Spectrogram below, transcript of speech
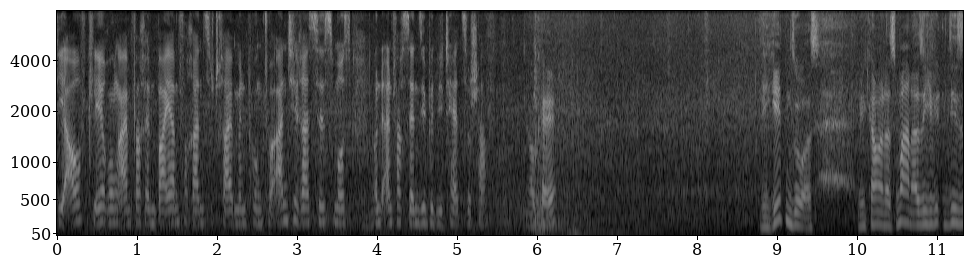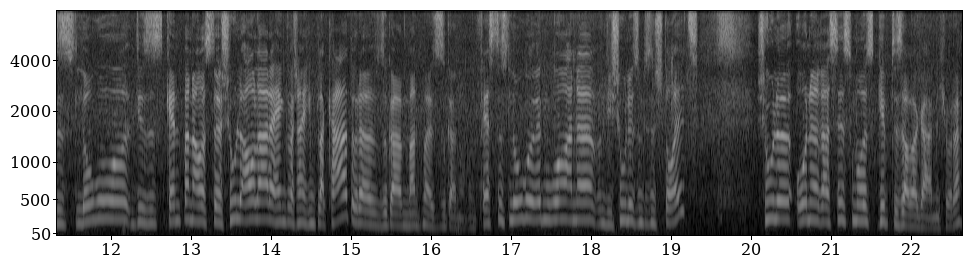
die Aufklärung einfach in Bayern voranzutreiben in puncto Antirassismus und einfach Sensibilität zu schaffen. Okay. Wie geht denn sowas? Wie kann man das machen? Also ich, dieses Logo, dieses kennt man aus der Schulaula, da hängt wahrscheinlich ein Plakat oder sogar manchmal ist es sogar noch ein festes Logo irgendwo an der und die Schule ist ein bisschen stolz. Schule ohne Rassismus gibt es aber gar nicht, oder?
